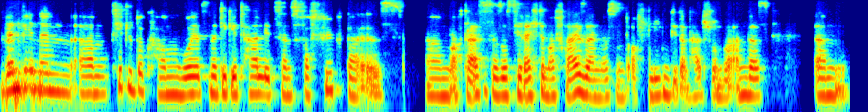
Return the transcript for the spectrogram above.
Wenn wir einen ähm, Titel bekommen, wo jetzt eine Digitallizenz verfügbar ist, ähm, auch da ist es ja so, dass die Rechte mal frei sein müssen und oft liegen die dann halt schon woanders, ähm,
